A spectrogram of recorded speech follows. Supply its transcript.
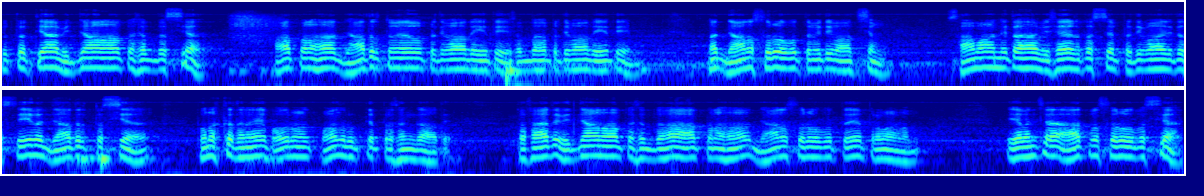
व्युत्पत्त्या विज्ञानात्मशब्दस्य आत्मनः ज्ञातृत्वमेव प्रतिपादयति, शब्दः प्रतिपादयति, न ज्ञानस्वरूपत्वमिति वाच्यं सामान्यतः विशेषतस्य प्रतिपादितस्यैव ज्ञातृत्वस्य पुनः कथने पौर पौनरुक्त्यप्रसङ्गात् तथा च विज्ञानात्मशब्दः आत्मनः ज्ञानस्वरूपत्वे प्रमाणम्। एवञ्च आत्मस्वरूपस्य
